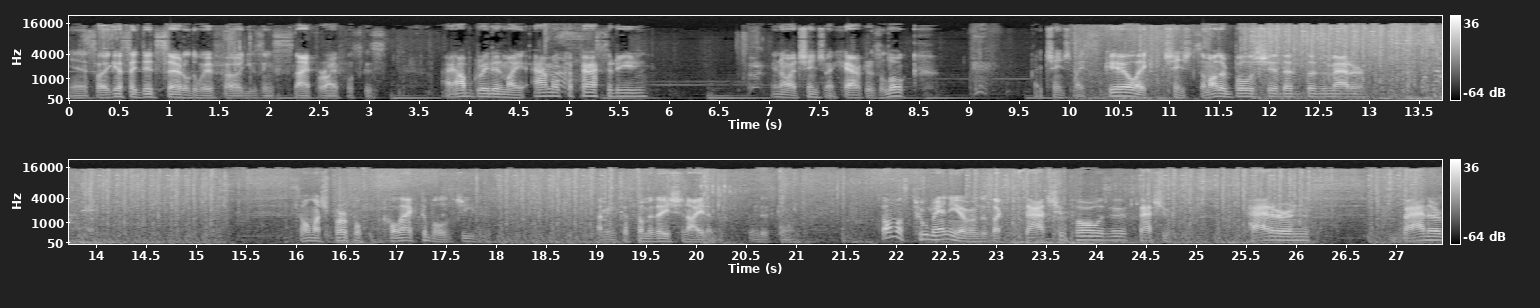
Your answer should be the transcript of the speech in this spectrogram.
Yeah, so I guess I did settle with uh, using sniper rifles, because I upgraded my ammo capacity. You know, I changed my character's look. I changed my skill, I changed some other bullshit that doesn't matter. So much purple collectibles, Jesus. I mean, customization items in this game. It's almost too many of them. There's like statue poses, statue patterns, banner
